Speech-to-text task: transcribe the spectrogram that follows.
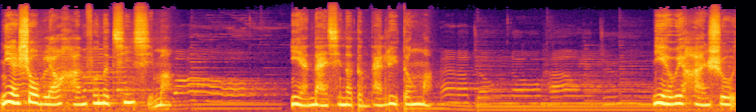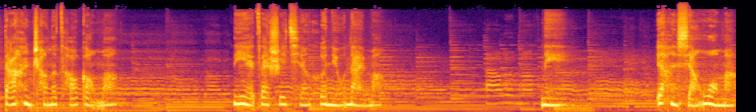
你也受不了寒风的侵袭吗？你也耐心的等待绿灯吗？你也为函数打很长的草稿吗？你也在睡前喝牛奶吗？你也很想我吗？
